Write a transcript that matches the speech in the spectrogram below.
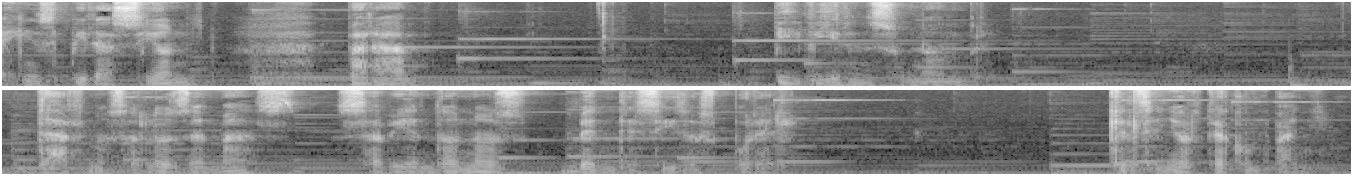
e inspiración para vivir en su nombre, darnos a los demás sabiéndonos bendecidos por Él. Que el Señor te acompañe.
